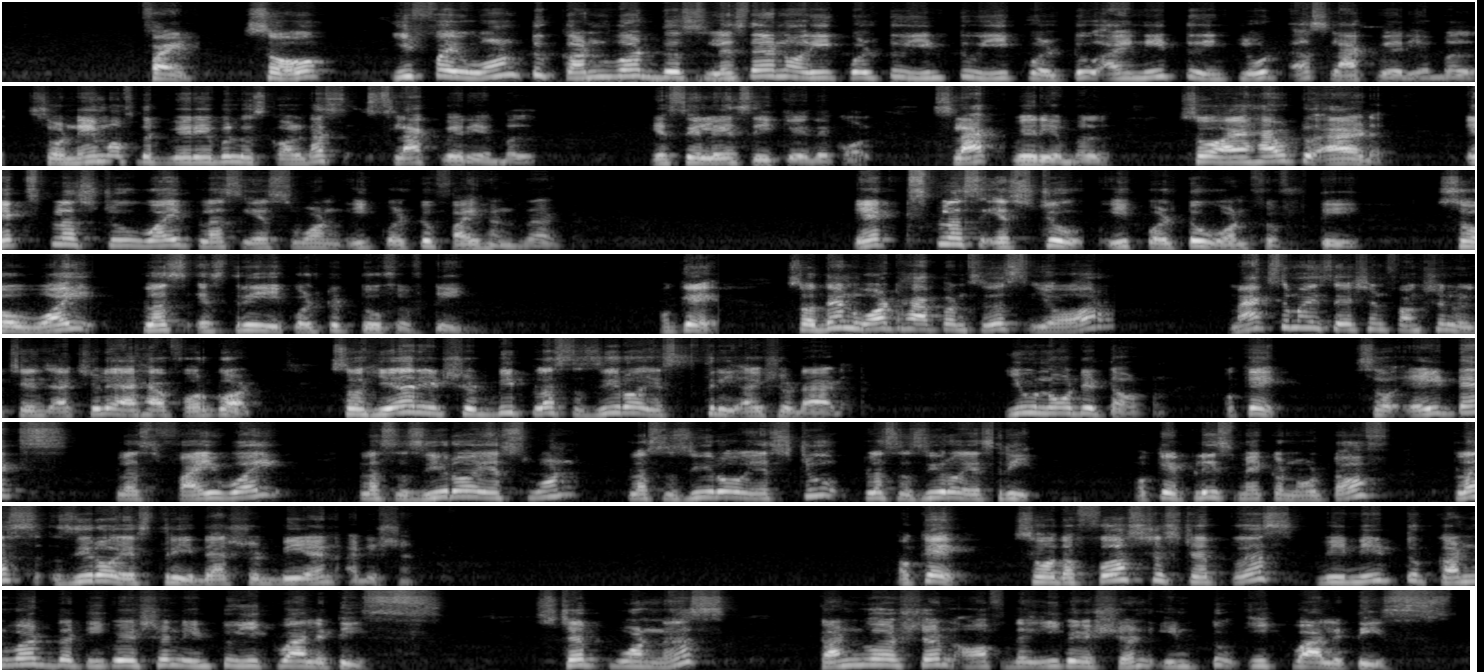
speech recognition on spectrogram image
fine so if I want to convert this less than or equal to into equal to, I need to include a slack variable. So name of that variable is called as slack variable. S-L-A-C-K they call slack variable. So I have to add x plus 2y plus s1 equal to 500. X plus s2 equal to 150. So y plus s3 equal to 250. Okay. So then what happens is your maximization function will change. Actually, I have forgot. So here it should be plus 0 s3 I should add. You note it down. Okay. So 8x plus 5y plus 0 s1 plus 0 s2 plus 0 s3. Okay, please make a note of plus 0 s3. There should be an addition. Okay, so the first step is we need to convert that equation into equalities. Step one is conversion of the equation into equalities.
